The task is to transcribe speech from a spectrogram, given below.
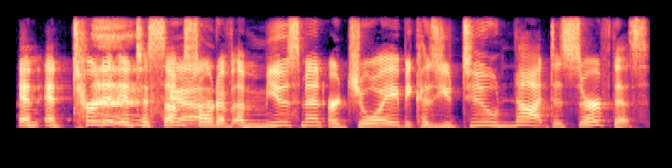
And and turn it into some Yeah. sort of amusement or joy because you do not deserve this.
